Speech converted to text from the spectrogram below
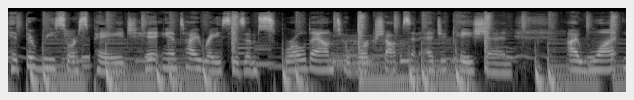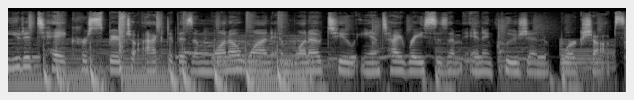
hit the resource page, hit anti racism, scroll down to workshops and education. I want you to take her Spiritual Activism 101 and 102 anti racism and inclusion workshops.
